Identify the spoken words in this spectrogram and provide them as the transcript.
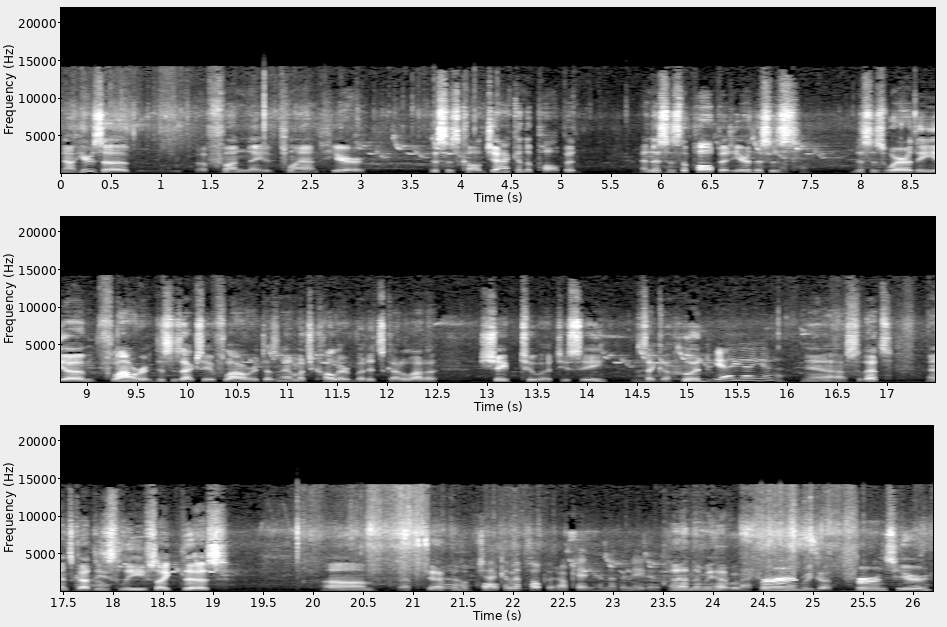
now, here's a, a fun native plant here. This is called Jack in the Pulpit. And this is the pulpit here. This is Okay. this is where the um, flower. This is actually a flower. It doesn't have much color, but it's got a lot of shape to it. You see, it's like a hood. Yeah, yeah, yeah. Yeah, so that's and it's got Wow. these leaves like this. Um, that's Jack in the Pulpit. Jack in the pulpit. Okay, another native. and then we have a fern. We got ferns here.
